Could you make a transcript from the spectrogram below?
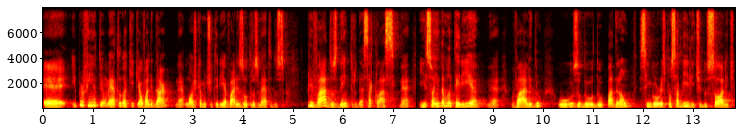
É, e por fim eu tenho um método aqui que é o validar, né? logicamente eu teria vários outros métodos privados dentro dessa classe, né? isso ainda manteria né, válido o uso do, do, padrão Single Responsibility, do Solid,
